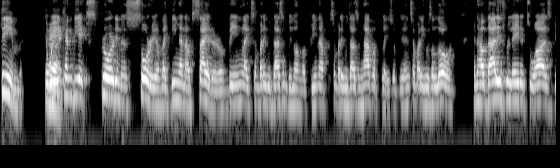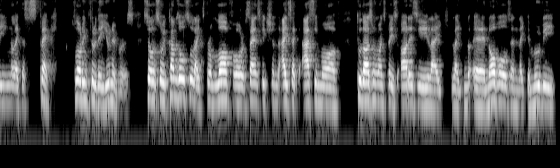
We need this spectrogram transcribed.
theme, the way Right. it can be explored in a story of like being an outsider, of being like somebody who doesn't belong, of being a, somebody who doesn't have a place, of being somebody who's alone and how that is related to us being like a speck floating through the universe. So so it comes also like from love or science fiction, Isaac Asimov, 2001 Space Odyssey, like like uh, novels and like the movie.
